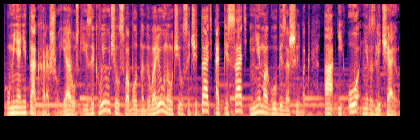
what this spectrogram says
У меня не так хорошо. Я русский язык выучил, свободно говорю, научился читать, а писать не могу без ошибок. А и О не различаю.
